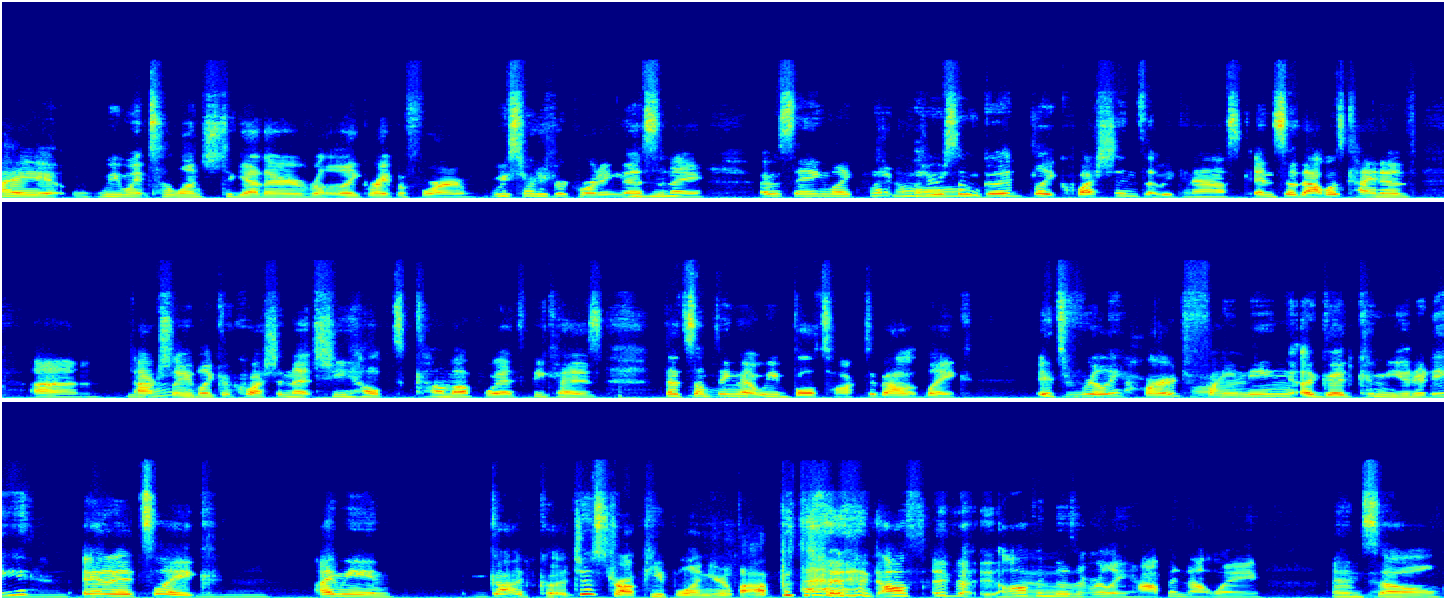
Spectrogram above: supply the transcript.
I we went to lunch together like right before we started recording this. And I I was saying like what what are some good like questions that we can ask? And so that was kind of um actually like a question that she helped come up with because that's something that we both talked about like it's really Mhm. hard hard. finding a good community Mhm, and it's like mhm. I mean God could just drop people in your lap but then it, also, it, it often doesn't really happen that way and so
